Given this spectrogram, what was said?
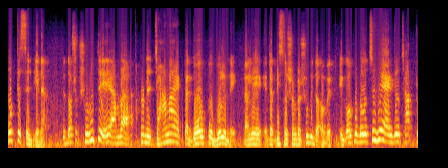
করতেছেন কিনা? দর্শক, শুরুতে আমরা আপনাদের জানা একটা গল্প বলে নেই। তাহলে এটা বিশ্লেষণটা সুবিধা হবে। এই গল্পটা হচ্ছে যে একজন ছাত্র,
